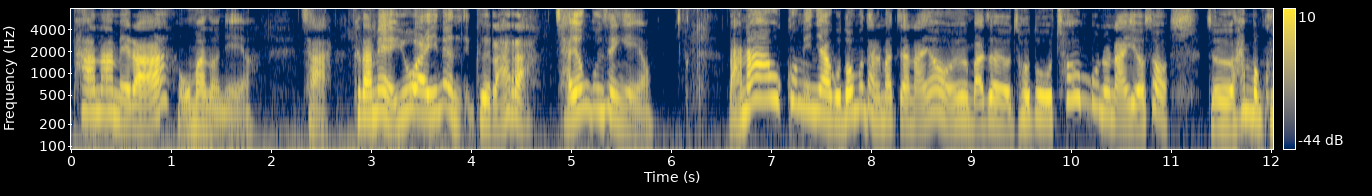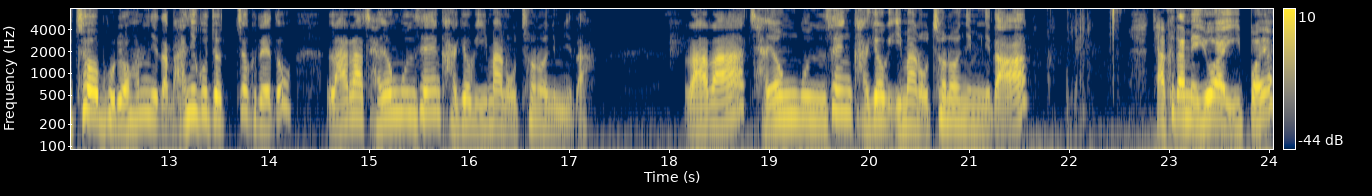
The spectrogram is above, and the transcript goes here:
파나메라 5만원이에요. 자, 그 다음에 요 아이는 그 라라 자연군생이에요. 나나호쿠미니하고 너무 닮았잖아요. 예, 맞아요. 저도 처음 보는 아이여서 저 한번 굳혀보려 합니다. 많이 굳었죠? 그래도 라라 자연군생 가격 25,000원입니다. 라라 자연군생 가격 25,000원입니다. 자, 그 다음에 요 아이 이뻐요?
